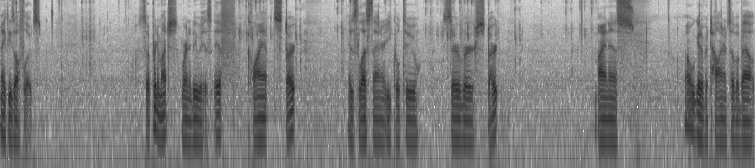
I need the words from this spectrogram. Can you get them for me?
Make these all floats. So pretty much what we're going to do is if client start is less than or equal to server start minus, well, we'll get a tolerance of about,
